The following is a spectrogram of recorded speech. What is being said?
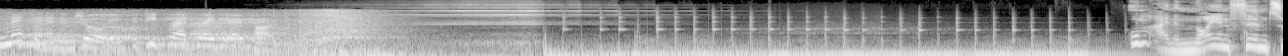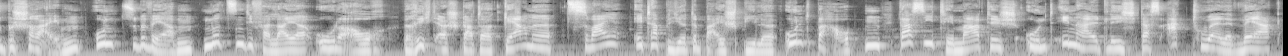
Listen and enjoy the Deep Red Radio Pod. Um einen neuen Film zu beschreiben und zu bewerben, nutzen die Verleiher oder auch Berichterstatter gerne zwei etablierte Beispiele und behaupten, dass sie thematisch und inhaltlich das aktuelle Werk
